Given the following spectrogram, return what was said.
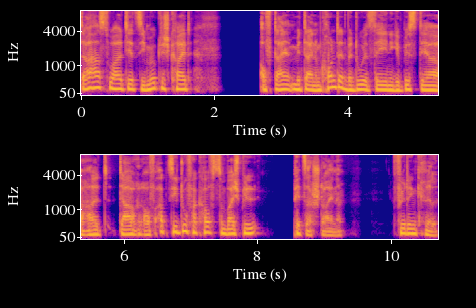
da hast du halt jetzt die Möglichkeit, auf dein, mit deinem Content, wenn du jetzt derjenige bist, der halt darauf abzieht, du verkaufst zum Beispiel Pizzasteine für den Grill.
